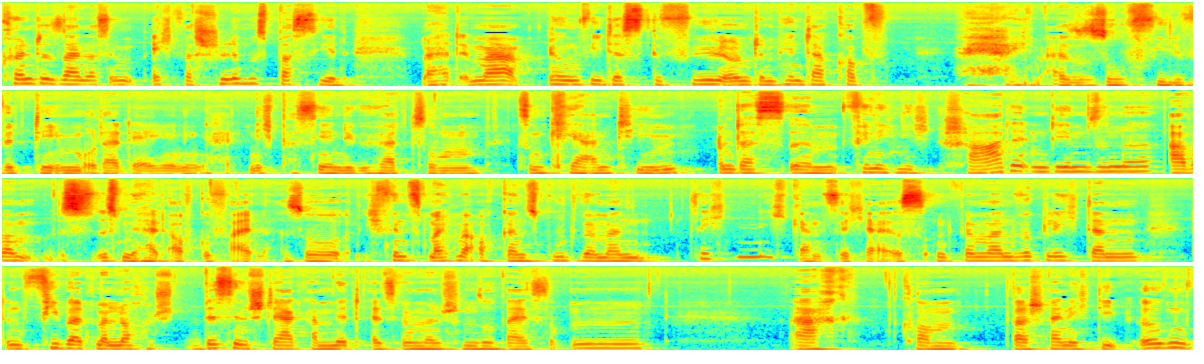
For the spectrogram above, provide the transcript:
könnte sein, dass ihm echt was Schlimmes passiert. Man hat immer irgendwie das Gefühl und im Hinterkopf, naja, also so viel wird dem oder derjenigen halt nicht passieren, die gehört zum, zum Kernteam. Und das ähm, finde ich nicht schade in dem Sinne, aber es ist mir halt aufgefallen. Also ich finde es manchmal auch ganz gut, wenn man sich nicht ganz sicher ist und wenn man wirklich dann, dann fiebert man noch ein bisschen stärker mit, als wenn man schon so weiß, so, mh, mm, ach, komm, wahrscheinlich die irgend,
